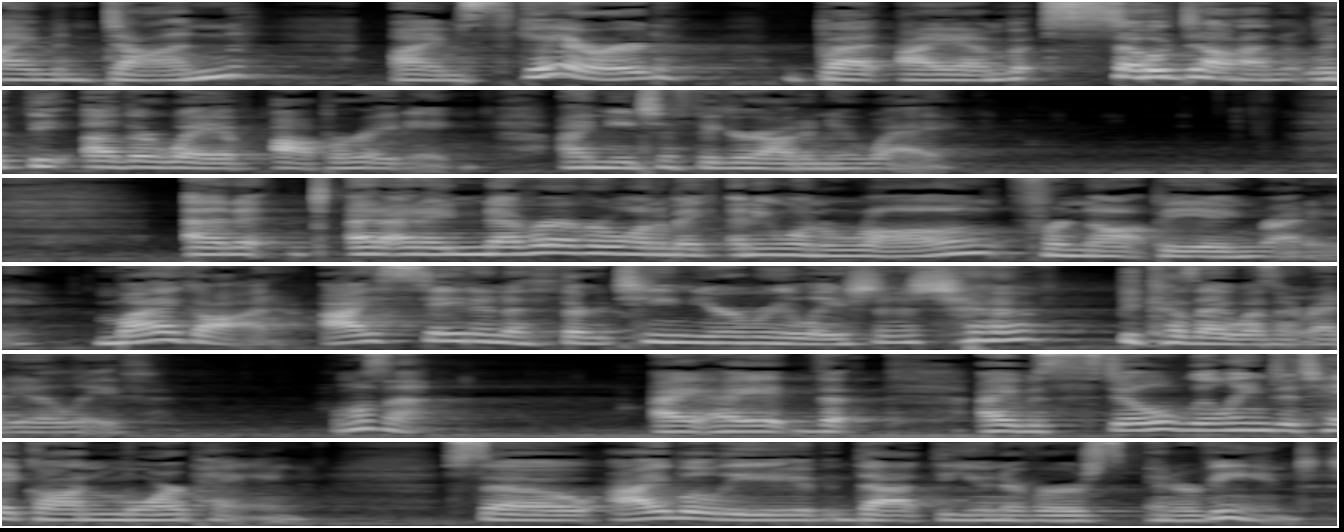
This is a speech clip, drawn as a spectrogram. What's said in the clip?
I'm done. I'm scared, but I am so done with the other way of operating. I need to figure out a new way. And, it, and I never ever want to make anyone wrong for not being ready. My God, I stayed in a 13 year relationship because I wasn't ready to leave. I wasn't. I, I, the, I was still willing to take on more pain. So I believe that the universe intervened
